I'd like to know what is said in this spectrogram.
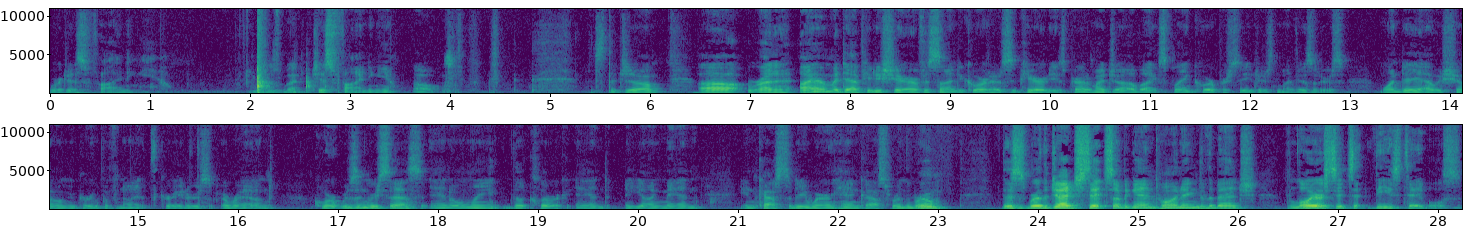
We're just fining you. Just what? Just fining you. Oh. That's the job. Uh, run. I am a deputy sheriff assigned to courthouse security. As part of my job, I explain court procedures to my visitors. One day, I was showing a group of ninth graders around. Court was in recess, and only the clerk and a young man in custody wearing handcuffs were in the room. This is where the judge sits, I began pointing to the bench. The lawyer sits at these tables.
